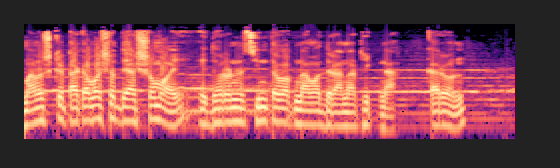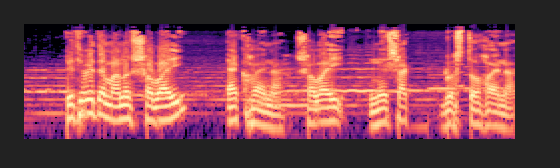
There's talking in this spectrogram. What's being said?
মানুষকে টাকা পয়সা দেওয়ার সময় এ ধরনের চিন্তা ভাবনা আমাদের আনা ঠিক না। কারণ, পৃথিবীতে মানুষ সবাই এক হয় না, সবাই নেশাগ্রস্ত হয় না।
